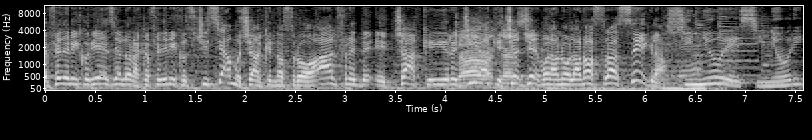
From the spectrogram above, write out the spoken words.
Eh, Federico Riesi, allora che Federico ci siamo, c'è anche il nostro Alfred e Chuck in regia Ciao, che ci ragazzi. agevolano la nostra sigla. Signore e signori,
